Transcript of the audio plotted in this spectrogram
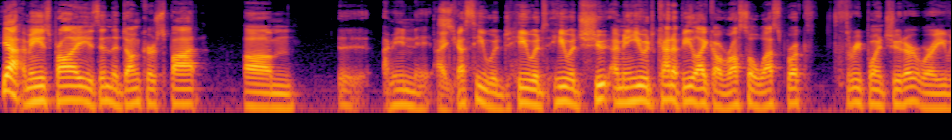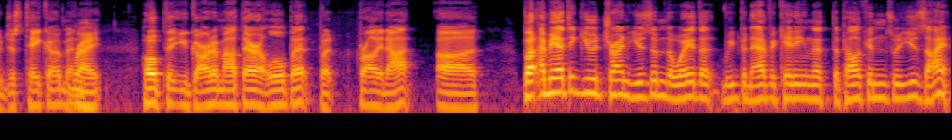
Yeah, I mean he's probably he's in the dunker spot. Um, uh, I mean, I guess he would he would he would shoot. I mean, he would kind of be like a Russell Westbrook three point shooter, where he would just take him and Right. hope that you guard him out there a little bit, but probably not. Uh, but I mean, I think you would try and use him the way that we've been advocating that the Pelicans would use Zion.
